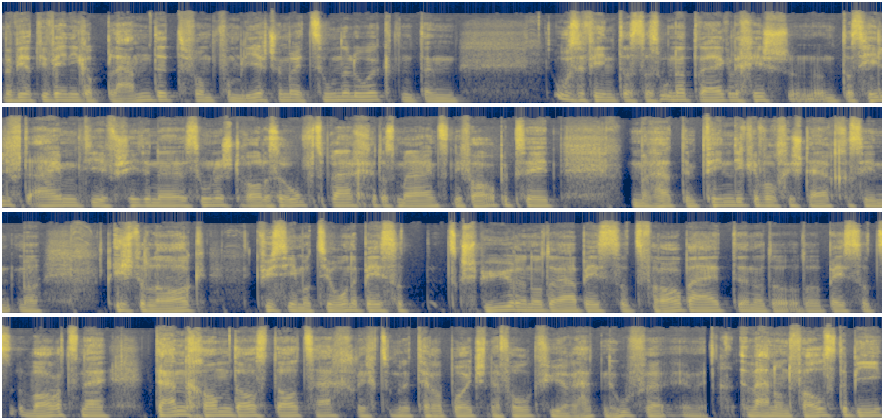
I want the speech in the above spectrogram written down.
man wird wie weniger blendet vom, vom Licht, wenn man in die Sonne schaut und dann herausfindet, dass das unerträglich ist. Und, und, das hilft einem, die verschiedenen Sonnenstrahlen so aufzubrechen, dass man einzelne Farben sieht. Man hat Empfindungen, die stärker sind. Man ist in der Lage, gewisse Emotionen besser zu spüren oder auch besser zu verarbeiten oder, oder besser zu, wahrzunehmen, dann kann das tatsächlich zu einem therapeutischen Erfolg führen. Es hat einen Haufen äh, Wenn und Falls dabei.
